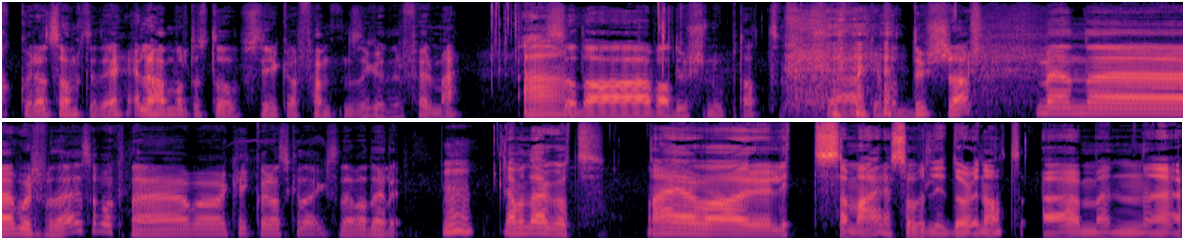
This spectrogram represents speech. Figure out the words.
akkurat samtidig. Eller han valgte å stå opp ca. 15 sekunder før meg. Ah, Så da var dusjen opptatt. Så jeg har ikke fått dusja. Men uh, bortsett fra det så våkna jeg og var kvikk og rask i dag, så det var deilig. mm, ja, men det er godt. Nei, jeg var litt samme her. Jeg sovet litt dårlig i natt, Uh, men uh,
